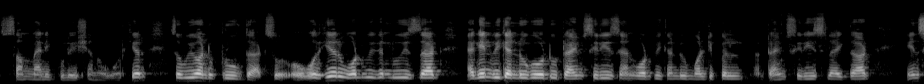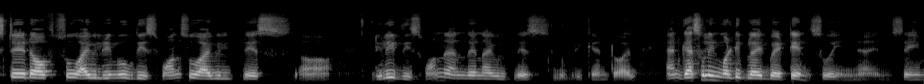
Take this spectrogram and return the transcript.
some manipulation over here. So, we want to prove that. So, over here what we can do is that again we can do go to time series and what we can do multiple time series like that instead of. So, I will remove this one. So, I will place uh, delete this one and then I will place lubricant oil and gasoline multiplied by 10. So, in, uh, in same.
